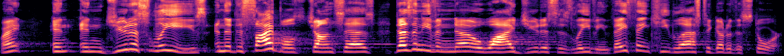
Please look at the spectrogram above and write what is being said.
Right? And, and Judas leaves, and the disciples, John says, doesn't even know why Judas is leaving. They think he left to go to the store,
